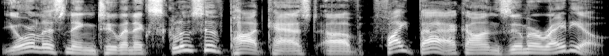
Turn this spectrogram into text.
You're listening to an exclusive podcast of Fight Back on Zoomer Radio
